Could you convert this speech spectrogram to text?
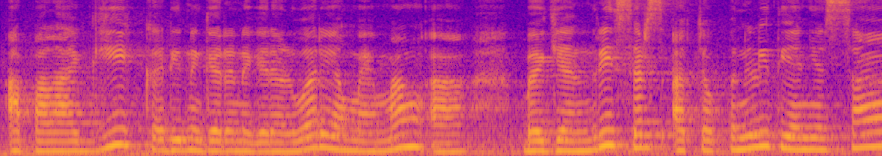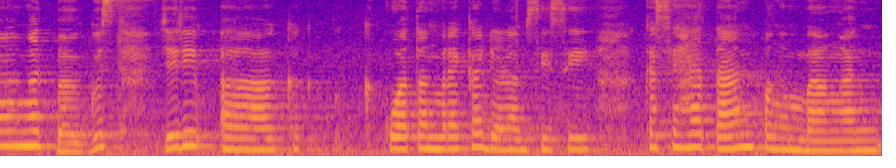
apalagi ke di negara-negara luar yang memang uh, bagian research atau penelitiannya sangat bagus jadi uh, ke kekuatan mereka dalam sisi kesehatan, pengembangan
